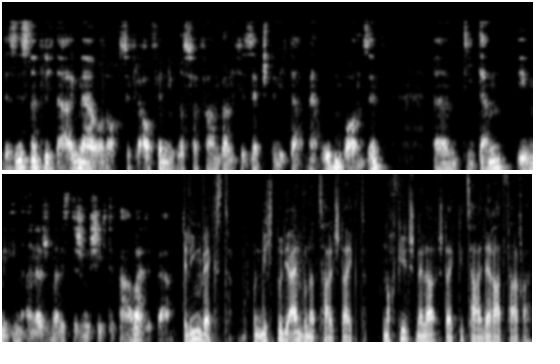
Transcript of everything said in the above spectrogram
das ist natürlich ein eigener und auch sehr viel aufwendigeres Verfahren, weil hier selbstständig Daten erhoben worden sind. Ähm, die dann eben in einer journalistischen Geschichte verarbeitet werden. Berlin wächst und nicht nur die Einwohnerzahl steigt, noch viel schneller steigt die Zahl der Radfahrer.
